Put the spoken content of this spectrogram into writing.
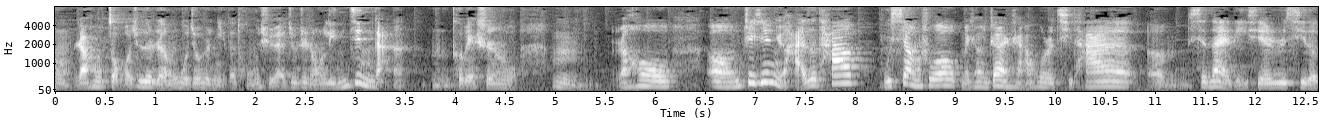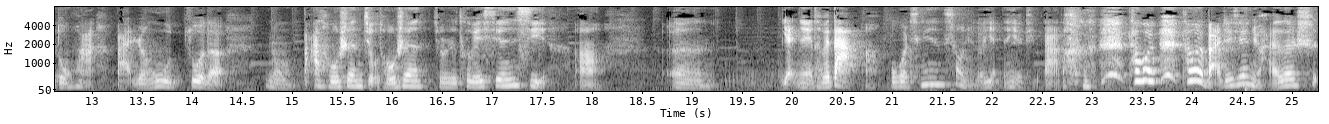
嗯，然后走过去的人物就是你的同学，就这种临近感，嗯，特别深入，嗯，然后，嗯，这些女孩子她不像说美少女战士啊或者其他，嗯，现在的一些日系的动画，把人物做的那种八头身、九头身，就是特别纤细啊，嗯，眼睛也特别大啊。不过青音少女的眼睛也挺大的，她会她会把这些女孩子身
